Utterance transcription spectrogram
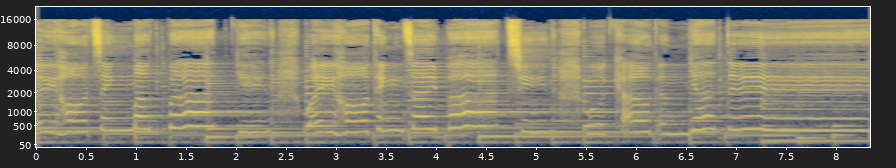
为何静默不言？为何停滞不前？没靠近一点。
